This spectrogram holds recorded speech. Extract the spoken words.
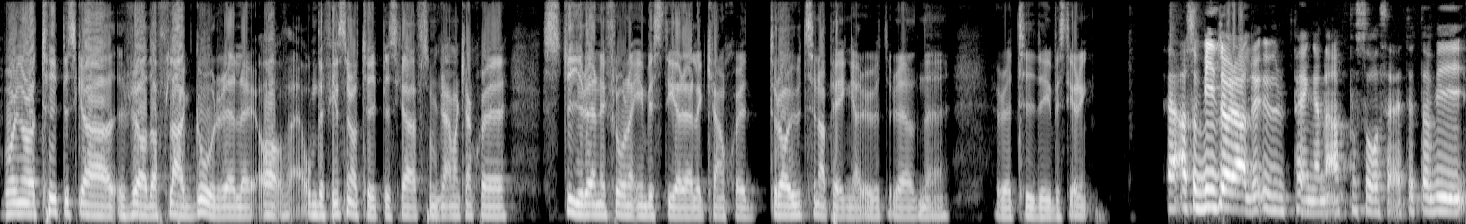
Var det några typiska röda flaggor eller ja, om det finns några typiska som man kanske styr en ifrån att investera eller kanske dra ut sina pengar ur en, eh, ur en tidig investering? Eh, alltså vi drar aldrig ur pengarna på så sätt, utan vi,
